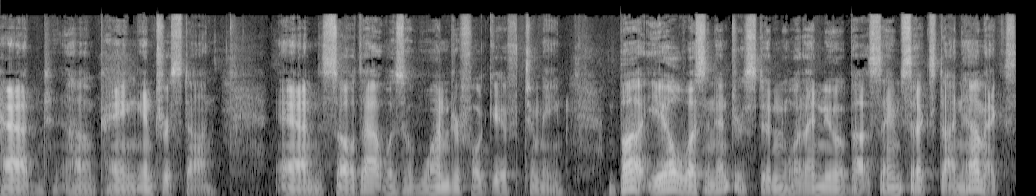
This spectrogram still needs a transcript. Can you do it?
had uh, paying interest on. And so that was a wonderful gift to me. But Yale wasn't interested in what I knew about same sex dynamics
